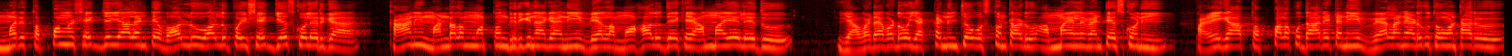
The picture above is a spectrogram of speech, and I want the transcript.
మరి తుప్పలను షేక్ చేయాలంటే వాళ్ళు వాళ్ళు పోయి షేక్ చేసుకోలేరుగా. కానీ మండలం మొత్తం తిరిగినా కానీ వీళ్ళ మొహాలు దేకే అమ్మాయే లేదు. ఎవడెవడో ఎక్కడి నుంచో వస్తుంటాడు అమ్మాయిలను వెంటేసుకొని. పైగా తొప్పలకు దారిటని వేళ్ళని అడుగుతూ ఉంటారు.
